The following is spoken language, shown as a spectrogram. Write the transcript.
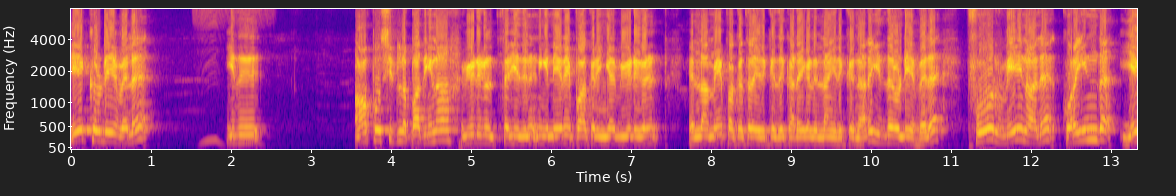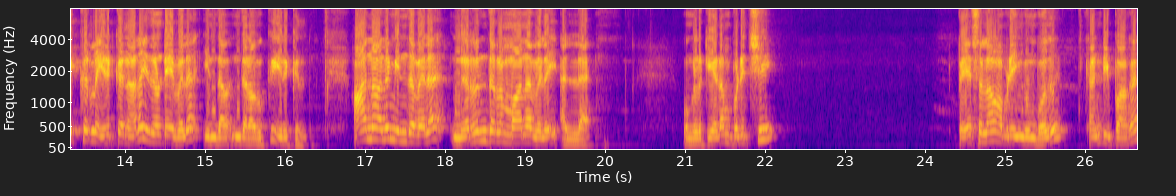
ஏக்கருடைய விலை இது ஆப்போசிட்டில் பார்த்தீங்கன்னா வீடுகள் தெரியுது. நீங்கள் நேரே பார்க்குறீங்க வீடுகள் எல்லாமே பக்கத்தில் இருக்குது கடைகள் எல்லாம் இருக்கிறதுனால இதனுடைய விலை ஃபோர் வேனால் குறைந்த ஏக்கரில் இருக்கிறனால இதனுடைய விலை இந்த இந்த அளவுக்கு இருக்குது. ஆனாலும் இந்த விலை நிரந்தரமான விலை அல்ல. உங்களுக்கு இடம் பிடிச்சி பேசலாம் அப்படிங்கும்போது கண்டிப்பாக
